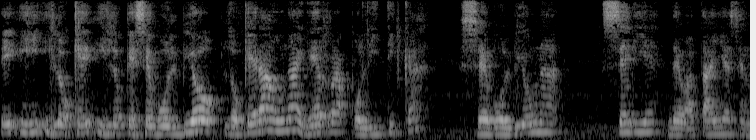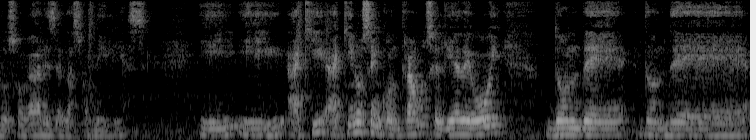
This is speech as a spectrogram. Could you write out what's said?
Y, y- y lo que, y lo que se volvió, lo que era una guerra política, se volvió una serie de batallas en los hogares de las familias. Y, y aquí, aquí nos encontramos el día de hoy donde, donde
